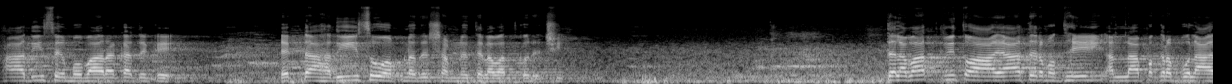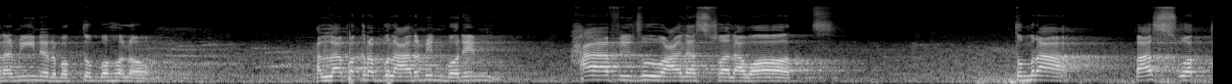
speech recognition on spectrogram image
হাদিসে মোবারকা থেকে একটা হাদিসও আপনাদের সামনে তেলাবাত করেছি। তেলাবাতকৃত আয়াতের মধ্যে আল্লাহ পাকরাবুল আলমিনের বক্তব্য হল, আল্লাহ পাকরাবুল আলমিন বলেন হাফিজু আলা সালাওয়াত। তোমরা পাঁচ ওয়াক্ত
